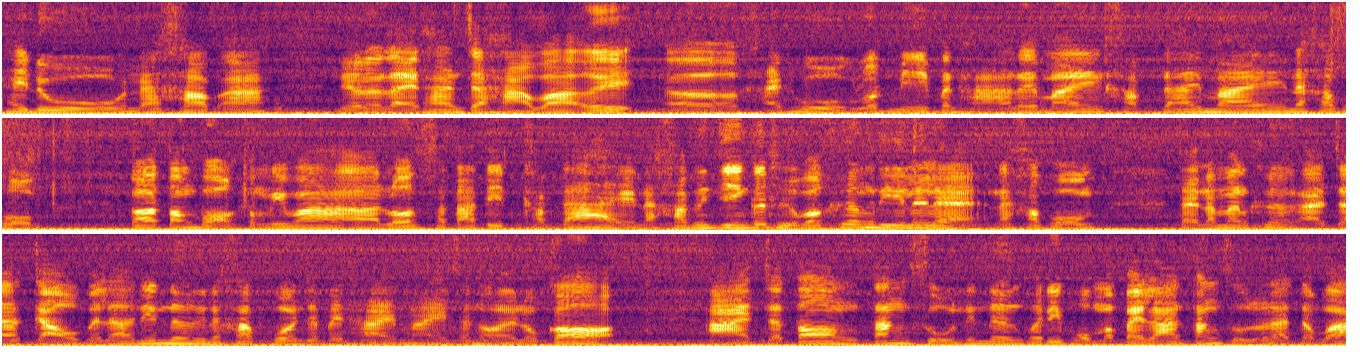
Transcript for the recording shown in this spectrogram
ให้ดูนะครับอะเดี๋ยวหลาย ๆ ท่านจะหาว่า เอ้ยเออขายถูกรถมีปัญหาอะไรไหมขับได้ไหมนะครับผมก็ต้องบอกตรงนี้ว่ารถสตาร์ติดขับได้นะครับ จริง ๆ ก็ถือว่าเครื่องดีเลยแหละนะครับผมแต่น้ำมันเครื่องอาจจะเก่าไปแล้วนิดนึงนะครับ ควรจะไปถ่ายใหม่ซะหน่อยแล้วก็อาจจะต้องตั้งศูนย์นิดนึงพอดีผมมาไปร้านตั้งศูนย์แล้วแหละแต่ว่า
